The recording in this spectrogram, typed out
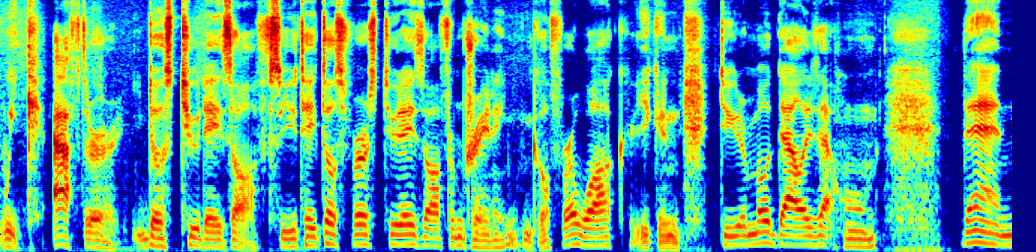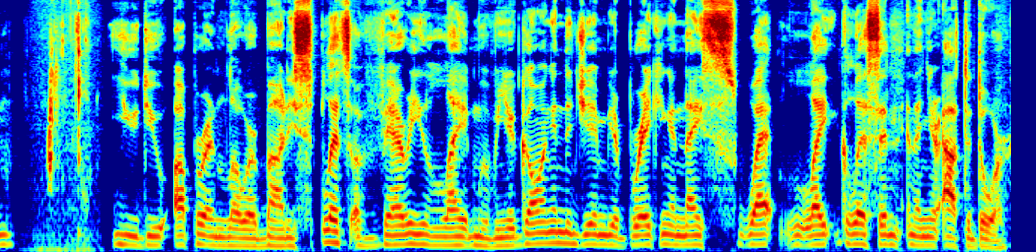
week after those two days off. So you take those first two days off from training, you can go for a walk, you can do your modalities at home. Then you do upper and lower body splits of very light movement. You're going in the gym, you're breaking a nice sweat, light glisten, and then you're out the door.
